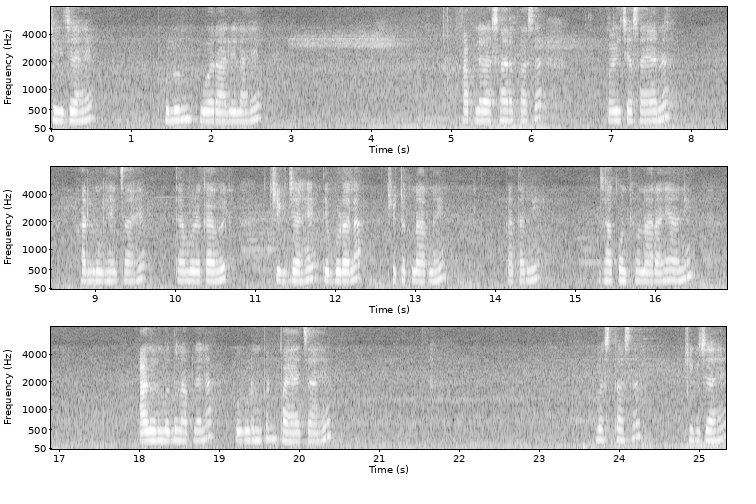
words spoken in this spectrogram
चीक जे आहे फुलून वर आलेलं आहे. आपल्याला सारखं असं कळीच्या साह्यानं हलवून घ्यायचं आहे. त्यामुळे काय होईल चिक जे आहे ते बुडाला चिटकणार नाही. आता मी झाकून ठेवणार आहे आणि अधूनमधून आपल्याला उघडून पण पाहायचं आहे. मस्त असा चिक जे आहे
